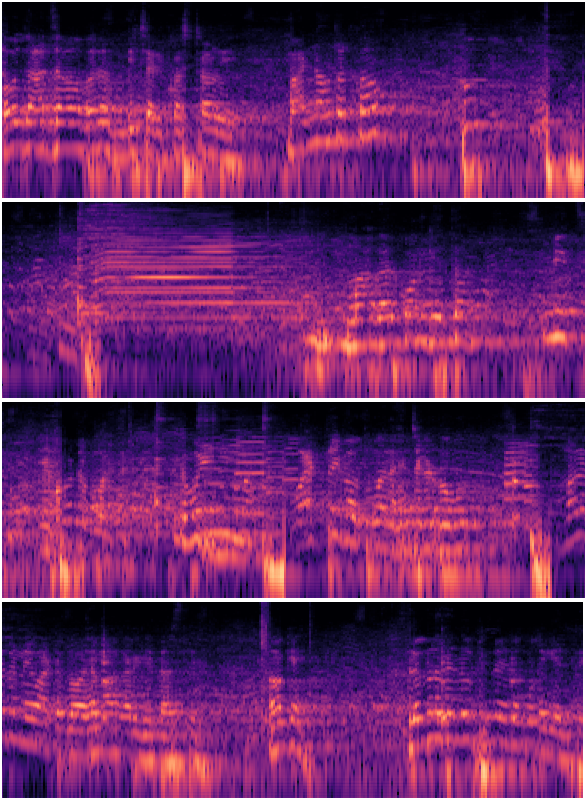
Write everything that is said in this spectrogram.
हो जात जावा बरं. बिचारी कष्टाळू आहे. भांडणं होतात का हो? महागार कोण घेतं? मीच. हे खोटं म- वाटतंय का हो तुम्हाला ह्यांच्याकडे बघून? मला तर नाही वाटत बाबा हे माघार घेत असते ओके. लग्न झालं फिरायला कुठे गेलते?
